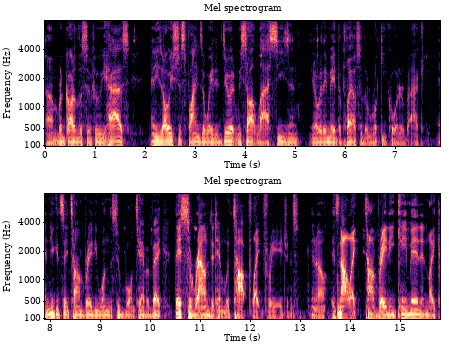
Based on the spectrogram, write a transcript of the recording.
um, regardless of who he has, and he's always just finds a way to do it. And we saw it last season, you know, where they made the playoffs with a rookie quarterback. And you could say Tom Brady won the Super Bowl in Tampa Bay. They surrounded him with top flight free agents. You know, it's not like Tom Brady came in and like,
